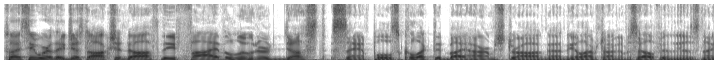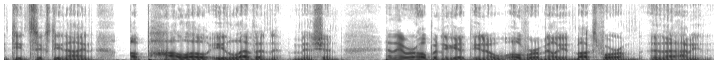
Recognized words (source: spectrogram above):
So I see where they just auctioned off the five lunar dust samples collected by Armstrong, uh, Neil Armstrong himself, in his 1969 Apollo 11 mission, and they were hoping to get you know over a million bucks for them. And that, I mean,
